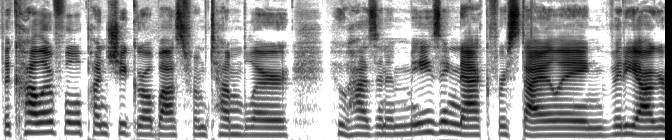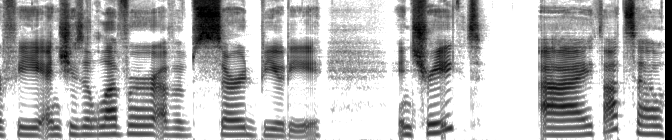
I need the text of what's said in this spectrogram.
the colorful, punchy girl boss from Tumblr who has an amazing knack for styling, videography, and she's a lover of absurd beauty. Intrigued? I thought so.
